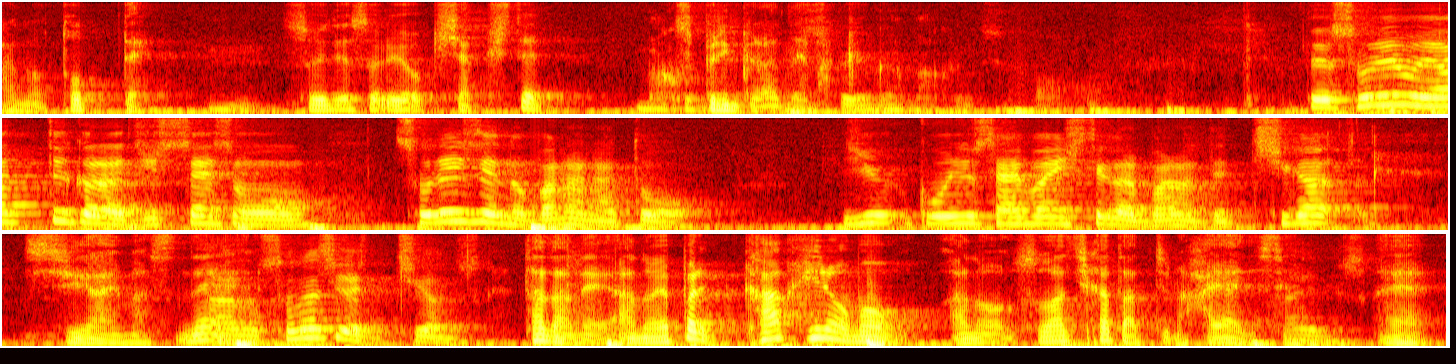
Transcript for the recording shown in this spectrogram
あの取ってそれでそれを希釈してスプリンクラーで巻く。ですでそれをやってから実際そのそれ以前のバナナとこういう栽培してからバナナって違う、違いますね。あの育ちが違うんですか？ただねあのやっぱり化学肥料もあの育ち方っていうのは早いですよ。ですか？ええ。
